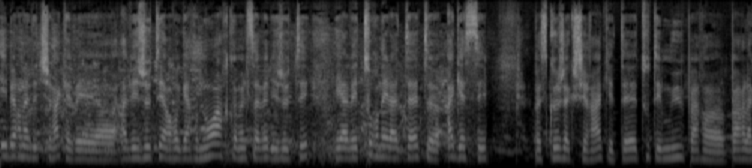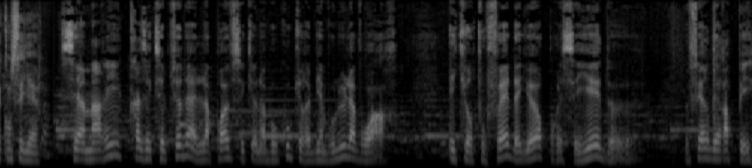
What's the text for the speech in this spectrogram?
Et Bernadette Chirac avait, avait jeté un regard noir comme elle savait les jeter et avait tourné la tête agacée parce que Jacques Chirac était tout ému par, par la conseillère. C'est un mari très exceptionnel. La preuve, c'est qu'il y en a beaucoup qui auraient bien voulu l'avoir et qui ont tout fait d'ailleurs pour essayer de le faire déraper.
